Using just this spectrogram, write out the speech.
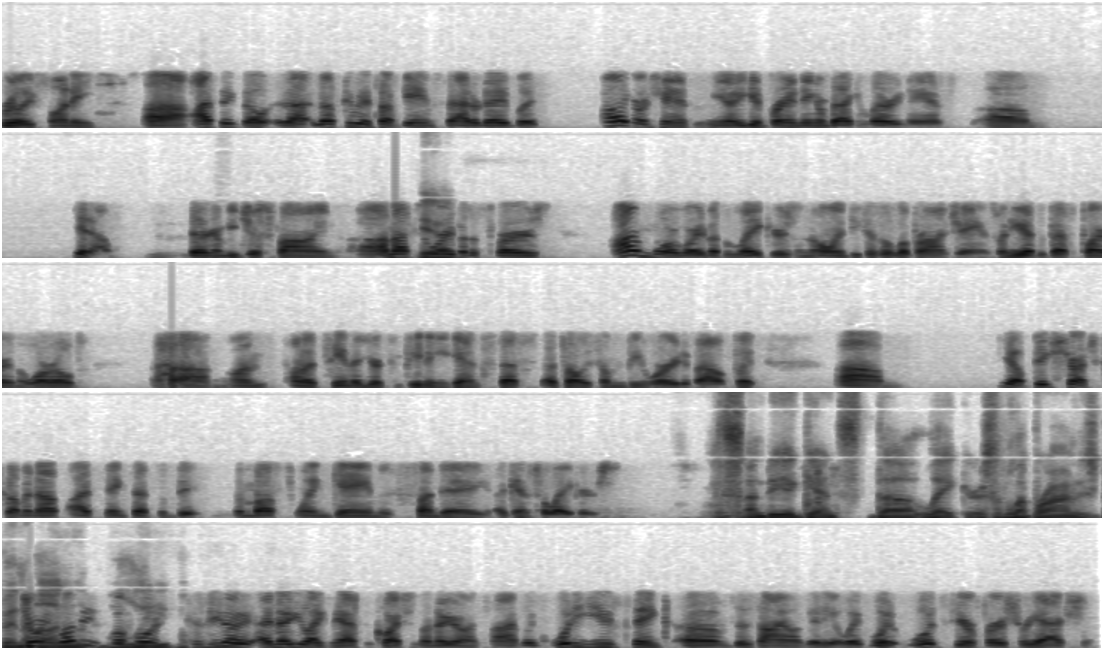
really funny. Uh, I think though that, that's gonna be a tough game Saturday, but I like our chances. You know, you get Brandon Ingram back and Larry Nance. Um, you know, they're going to be just fine. Uh, I'm not too Yeah. worried about the Spurs. I'm more worried about the Lakers, and only because of LeBron James. When you have the best player in the world uh, on on a team that you're competing against, that's that's always something to be worried about. But um, you know, big stretch coming up. I think that the big, the must win game is Sunday against the Lakers. Sunday against the Lakers. LeBron has been Jordan, let me before unbelievable. because you know I know you like me asking questions. I know you're on time. Like, what do you think of the Zion video? Like, what what's your first reaction?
